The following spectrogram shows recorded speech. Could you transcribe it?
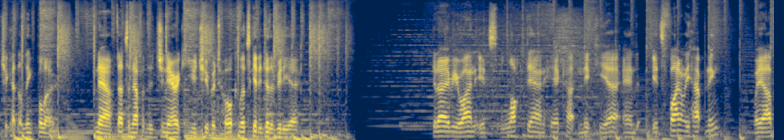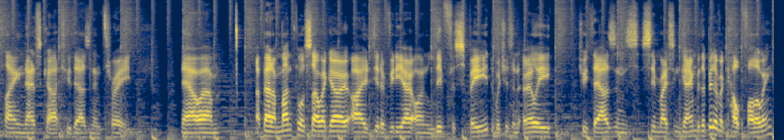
check out the link below. Now, that's enough of the generic YouTuber talk, let's get into the video. G'day everyone, it's Lockdown Haircut Nick here, and it's finally happening. We are playing NASCAR 2003. Now, um, about a month or so ago, I did a video on Live for Speed, which is an early 2000s sim racing game with a bit of a cult following.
